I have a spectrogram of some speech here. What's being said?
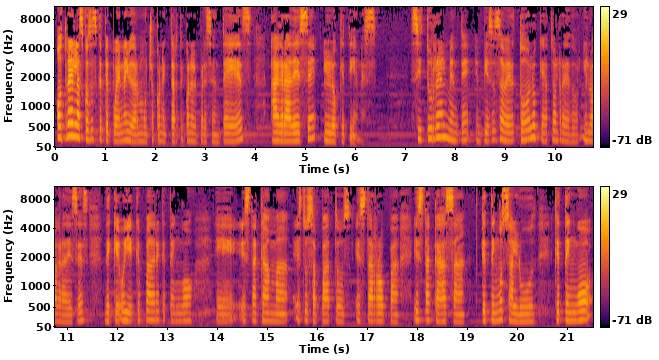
Otra de las cosas que te pueden ayudar mucho a conectarte con el presente es agradece lo que tienes. Si tú realmente empiezas a ver todo lo que hay a tu alrededor y lo agradeces de que, oye, qué padre que tengo eh, esta cama, estos zapatos, esta ropa, esta casa, que tengo salud, que tengo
